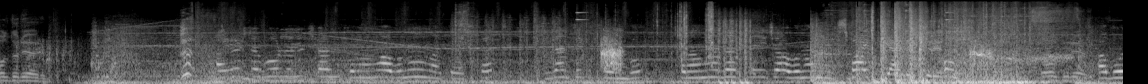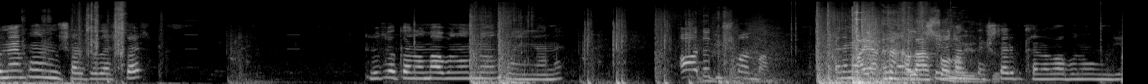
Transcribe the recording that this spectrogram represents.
Dolduruyorum. Arkadaşlar bu arada lütfen kanalıma abone olun arkadaşlar. Sizden tek isteğim bu. Kanalıma da hiç abone olmayın. Spike yerleştirildi. Dolduruyorum. Abonem olmuş arkadaşlar. Lütfen kanalıma abone olmayı unutmayın yani. A'da düşman var. Ben hemen Ayakta kalan son oyuncu. Arkadaşlar bir kanala abone olun diye.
